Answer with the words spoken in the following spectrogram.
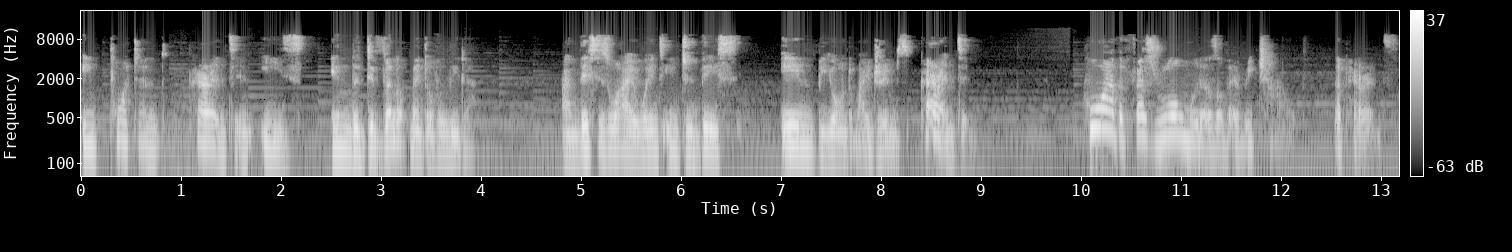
important parenting is in the development of a leader. And this is why I went into this in Beyond My Dreams parenting. Who are the first role models of every child? The parents.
